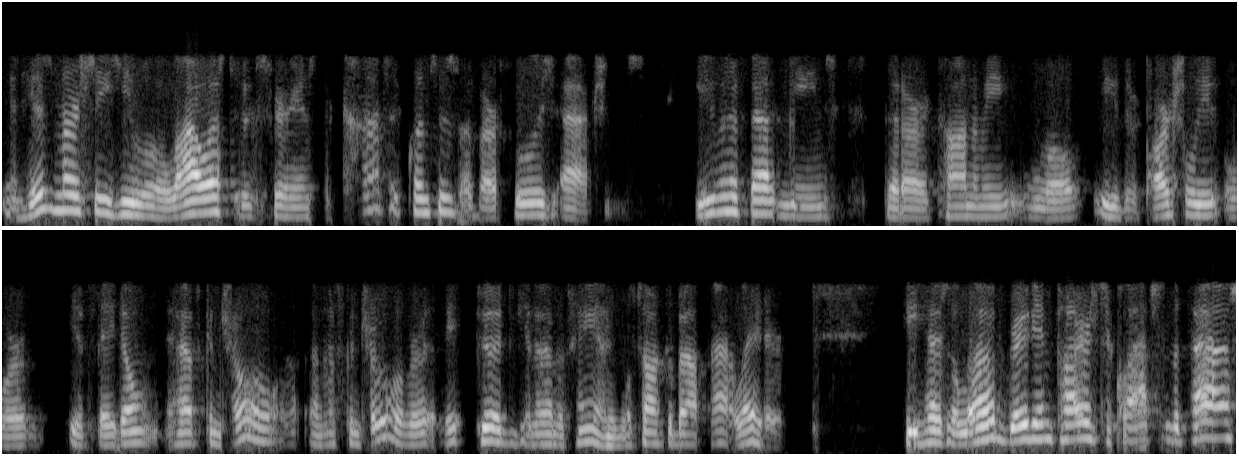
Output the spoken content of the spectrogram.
In His mercy, He will allow us to experience the consequences of our foolish actions, even if that means that our economy will either partially or if they don't have control enough control over it, it could get out of hand. We'll talk about that later. He has allowed great empires to collapse in the past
